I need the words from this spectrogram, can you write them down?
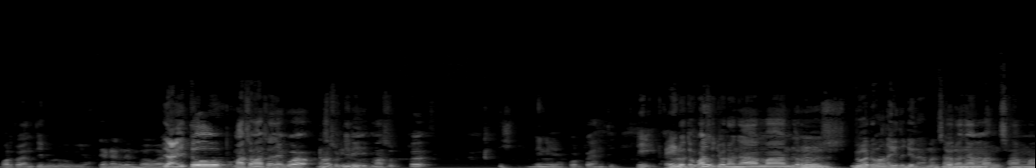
420 dulu ya ya kan lu yang bawa ya itu masa-masanya gua Masuk masuk ini. masuk ke ih ini nih ya 420 Ih, dulu tuh itu- masih zona nyaman terus dua doang lagi tuh zona aman sama zona nyaman sama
